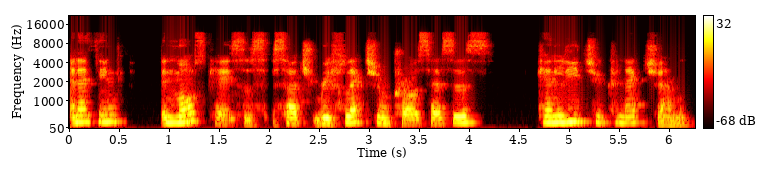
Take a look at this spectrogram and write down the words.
and I think in most cases, such reflection processes can lead to connection,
